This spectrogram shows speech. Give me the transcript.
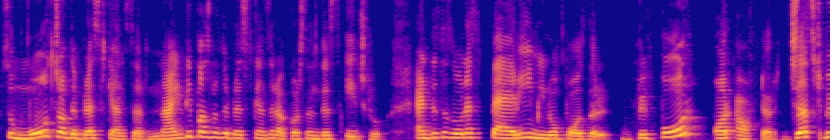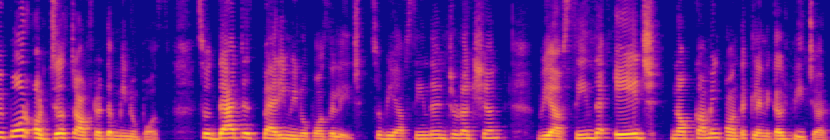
So most of the breast cancer, 90% of the breast cancer occurs in this age group. And this is known as perimenopausal, before or after, just before or just after the menopause. So that is perimenopausal age. So we have seen the introduction, we have seen the age. Now coming on the clinical feature.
